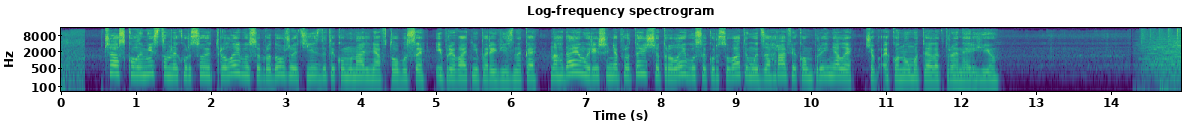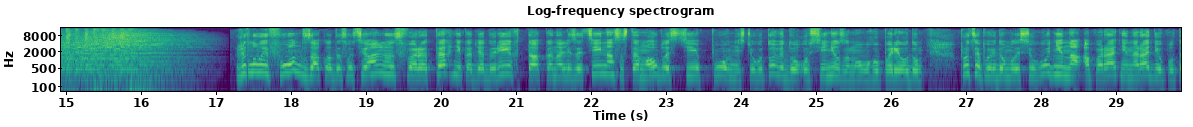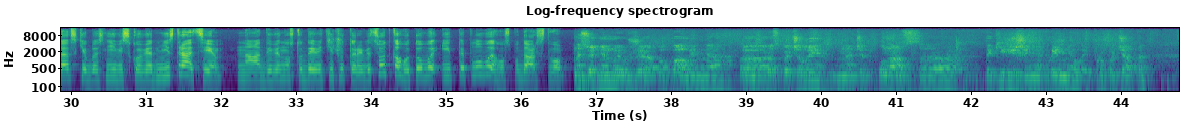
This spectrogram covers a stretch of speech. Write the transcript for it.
Час, коли містом не курсують тролейбуси, продовжують їздити комунальні автобуси і приватні перевізники. Нагадаємо, рішення про те, що тролейбуси курсуватимуть за графіком, прийняли, щоб економити електроенергію. Житловий фонд, заклади соціальної сфери, техніка для доріг та каналізаційна система області повністю готові до осінньо-зимового періоду. Про це повідомили сьогодні на апаратній нараді у Полтавській обласній військовій адміністрації. На 99,4% готове і теплове господарство. На сьогодні ми вже опалення е, розпочали. Значить, у нас е, такі рішення прийняли про початок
